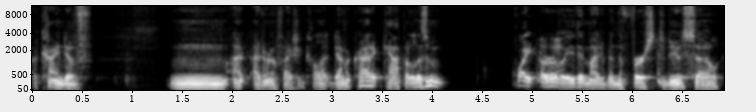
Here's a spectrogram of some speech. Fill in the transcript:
a kind of mm, I, I, don't know if I should call it democratic capitalism. Quite mm-hmm. early, they might have been the first to do so,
